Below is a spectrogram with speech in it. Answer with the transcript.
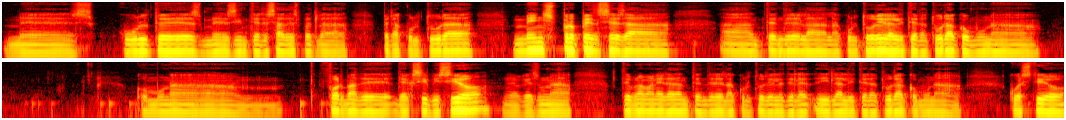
més cultes, més interessades per la, per la cultura, menys propenses a, a entendre la, la cultura i la literatura com una com una forma d'exhibició, de, que és una, té una manera d'entendre la cultura i la, i la literatura com una qüestió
